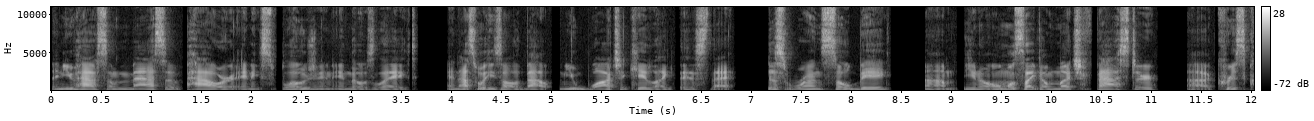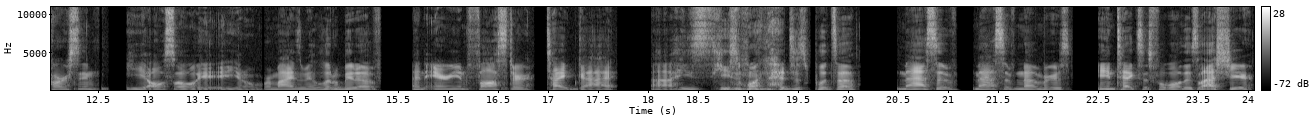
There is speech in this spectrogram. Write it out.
then you have some massive power and explosion in those legs. And that's what he's all about. When you watch a kid like this that just runs so big, um, you know, almost like a much faster uh, Chris Carson. He also, it, it, you know, reminds me a little bit of an Arian Foster type guy. Uh, he's he's one that just puts up massive, massive numbers in Texas football. This last year,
